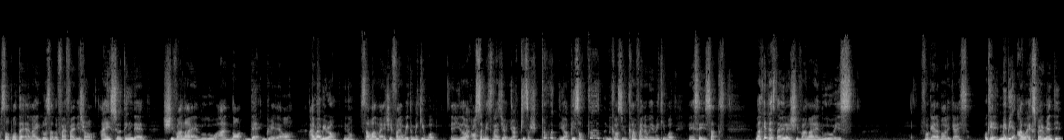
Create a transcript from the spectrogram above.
Supported ally grows up to 5 5 this round. I still think that Shyvana and Lulu are not that great at all. I might be wrong, you know. Someone might actually find a way to make it work. And you know, like awesome is like you're, you're a piece of you're a piece of because you can't find a way to make it work and you say it sucks. But I can just tell you that Shyvana and Lulu is forget about it guys. Okay, maybe I will experiment it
